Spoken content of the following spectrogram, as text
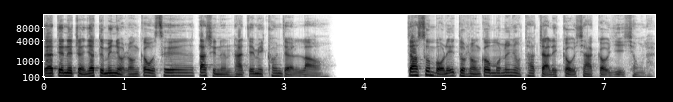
giờ tiền nên trưởng cho tụi mình nhổ lòng câu xưa ta chỉ nên hạt chế mình không chờ lâu cho xung bộ lý tụi lòng câu muốn nó nhổ tha trả lý cậu xa cậu gì xong lại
